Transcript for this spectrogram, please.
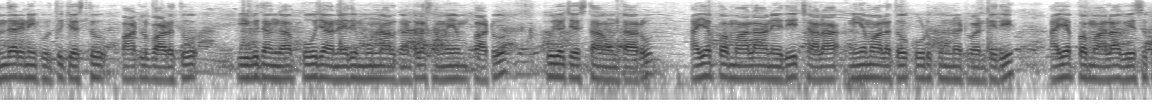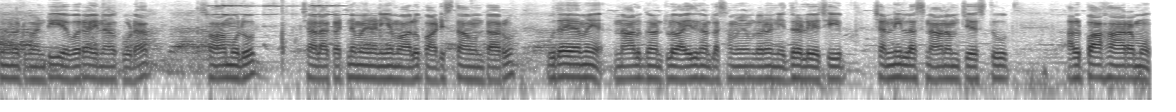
అందరినీ గుర్తు చేస్తూ పాటలు పాడుతూ ఈ విధంగా పూజ అనేది మూడు నాలుగు గంటల సమయం పాటు పూజ చేస్తూ ఉంటారు. అయ్యప్ప మాల అనేది చాలా నియమాలతో కూడుకున్నటువంటిది. అయ్యప్ప మాల వేసుకున్నటువంటి ఎవరైనా కూడా స్వాములు చాలా కఠినమైన నియమాలు పాటిస్తూ ఉంటారు. ఉదయమే నాలుగు గంటలు ఐదు గంటల సమయంలోనే నిద్ర లేచి చన్నీళ్ళ స్నానం చేస్తూ అల్పాహారము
